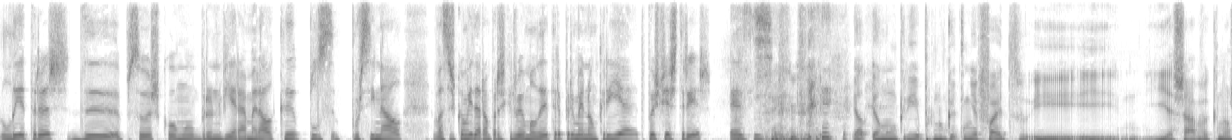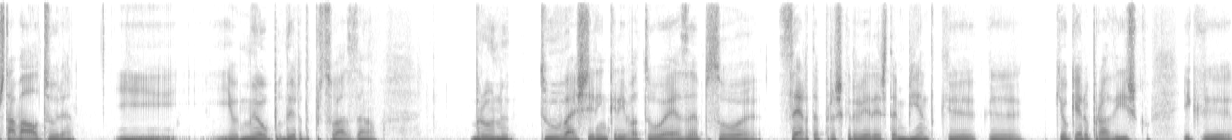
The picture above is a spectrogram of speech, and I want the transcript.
letras de pessoas como Bruno Vieira Amaral, que, por, por, sinal, vocês convidaram para escrever uma letra, primeiro não queria, depois fez três? É assim? Sim, ele, ele não queria porque nunca tinha feito e, e, e achava que não estava à altura. E, e o meu poder de persuasão, Bruno, tu vais ser incrível, tu és a pessoa certa para escrever este ambiente que, que, que eu quero para o disco e que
